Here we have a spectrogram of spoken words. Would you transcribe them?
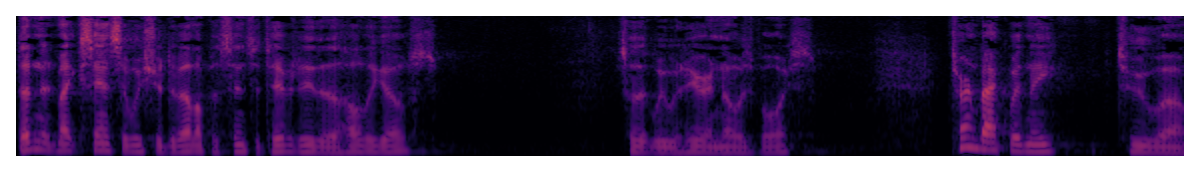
doesn't it make sense that we should develop a sensitivity to the Holy Ghost so that we would hear and know His voice? Turn back with me to. Uh,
